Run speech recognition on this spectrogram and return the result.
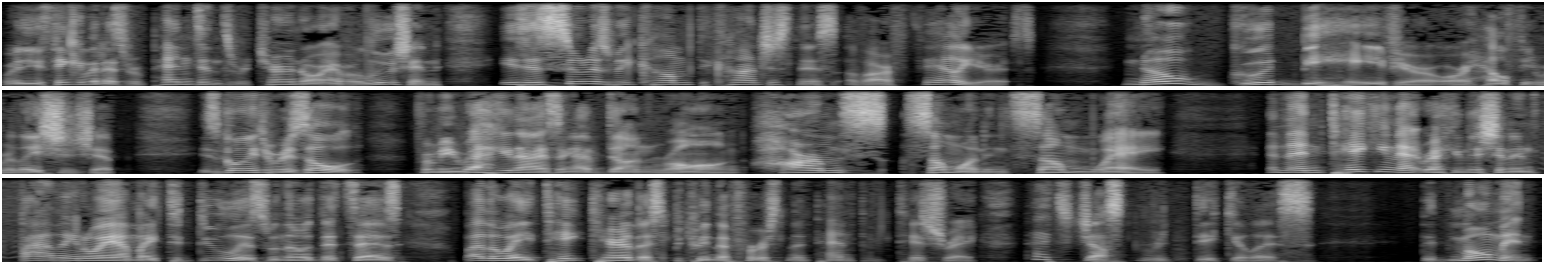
whether you think of it as repentance, return, or evolution, is as soon as we come to consciousness of our failures. No good behavior or healthy relationship is going to result from me recognizing I've done wrong, harms someone in some way, and then taking that recognition and filing it away on my to-do list with a note that says, by the way, take care of this between the 1st and the 10th of Tishrei. That's just ridiculous. The moment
